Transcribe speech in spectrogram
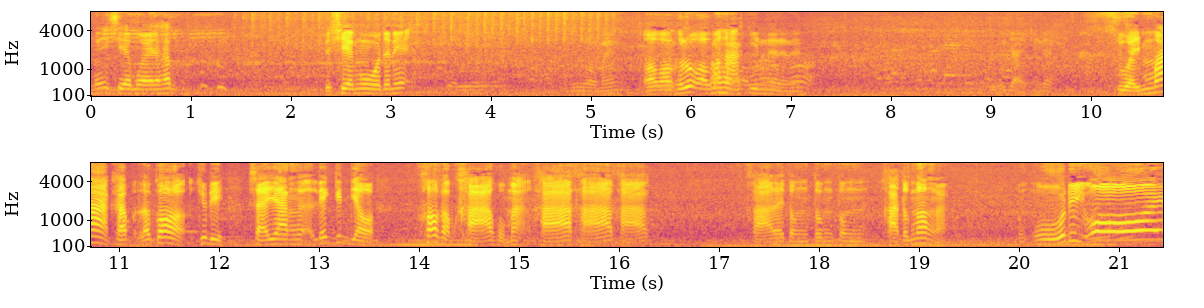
ไม่ได้เชียร์มวยนะครับเดี๋ยวเชียร์งูตัวนี้งูออกไหมออกออกคือลูกออกมามาเถหาอะกินเนี่ยเนี่ยโอ้โหใหญ่นะเนี่ยสวยมากครับ แล้วก็คิดดิสายยางเล็กนิดเดียว เข้ากับขาผมอะขาขาขา ขาอะไรตรงตรงตรงขาตรงน่องอะโอ้โหดิโอ้ย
